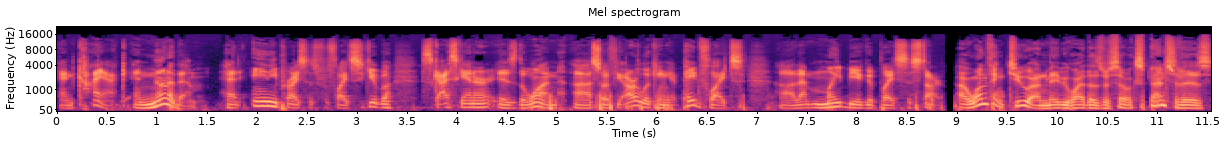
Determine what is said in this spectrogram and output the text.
and Kayak, and none of them had any prices for flights to Cuba. Skyscanner is the one. Uh, so if you are looking at paid flights, uh, that might be a good place to start. Uh, one thing, too, on maybe why those are so expensive is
